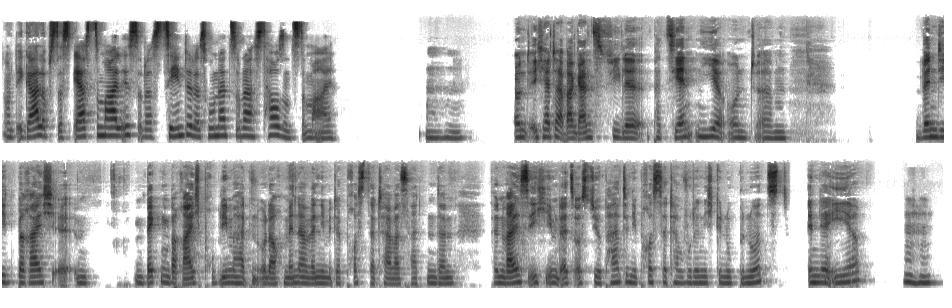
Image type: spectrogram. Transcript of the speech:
Und egal, ob es das erste Mal ist oder das zehnte, das hundertste oder das tausendste Mal. Mhm. Und ich hatte aber ganz viele Patienten hier und ähm, wenn die Bereich äh, im, Beckenbereich Probleme hatten oder auch Männer, wenn die mit der Prostata was hatten, dann dann weiß ich eben als Osteopathin, die Prostata wurde nicht genug benutzt in der Ehe. Mhm.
